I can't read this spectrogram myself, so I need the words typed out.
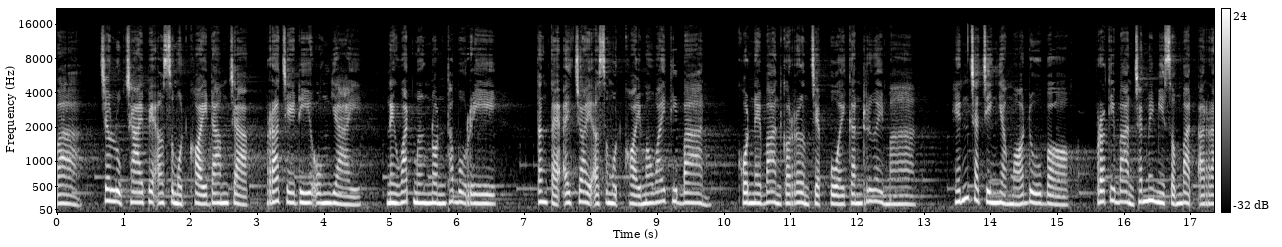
ว่า เจ้าลูกชายไปเอาสมุดคอยดำจากพระเจดีย์องค์ใหญ่ ในวัดเมืองนนทบุรี ตั้งแต่ไอ้จ้อยเอาสมุดคอยมาไว้ที่บ้าน คนในบ้านก็เริ่มเจ็บป่วยกันเรื่อยมา เห็นจะจริงอย่างหมอดูบอก เพราะที่บ้านฉันไม่มีสมบัติอะไร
